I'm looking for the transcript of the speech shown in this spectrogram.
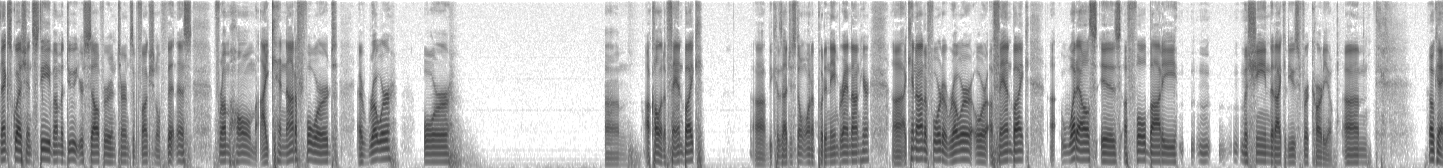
Next question, Steve. I'm a do-it-yourselfer in terms of functional fitness from home. I cannot afford a rower or um, I'll call it a fan bike uh, because I just don't want to put a name brand on here. Uh, I cannot afford a rower or a fan bike. Uh, what else is a full body m- machine that I could use for cardio? Um, Okay,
